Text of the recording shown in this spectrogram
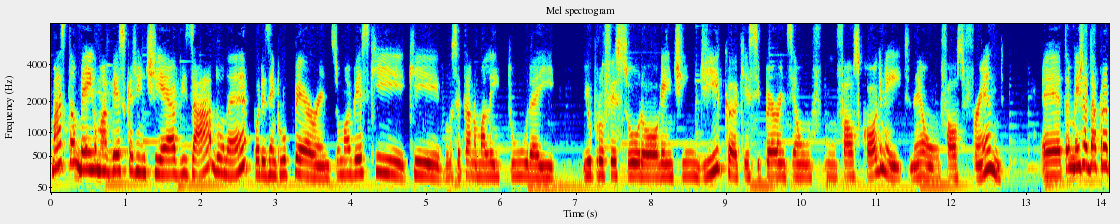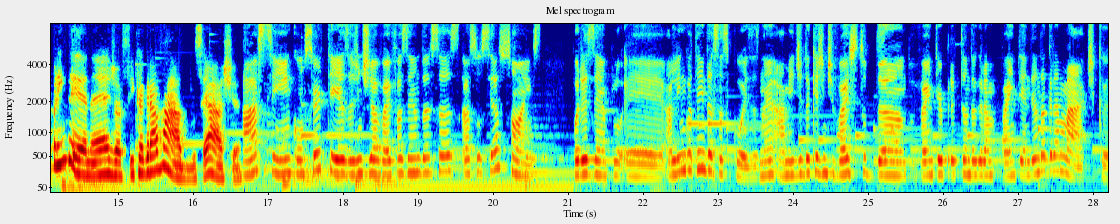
Mas também, uma vez que a gente é avisado, né? Por exemplo, parents, uma vez que, que você está numa leitura e, e o professor ou alguém te indica que esse parents é um, um false cognate, né? Um false friend, é, também já dá para aprender, né? Já fica gravado, você acha? Ah, sim, com certeza. A gente já vai fazendo essas associações. Por exemplo, é, a língua tem dessas coisas, né? À medida que a gente vai estudando, vai interpretando, vai entendendo a gramática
